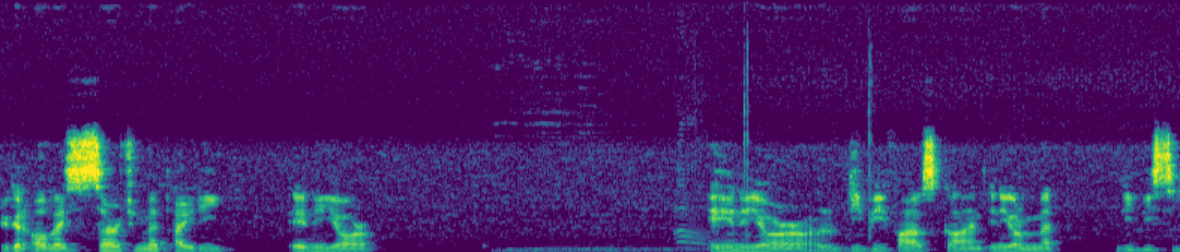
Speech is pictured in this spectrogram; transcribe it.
You can always search map ID in your in your db files client in your map dbc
